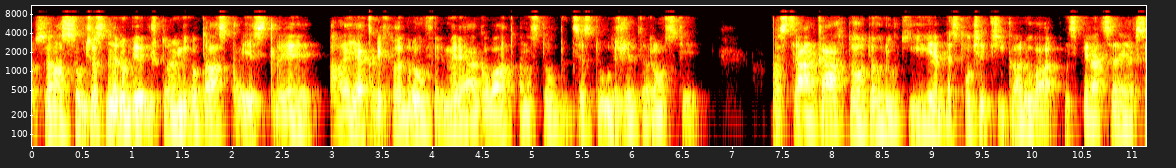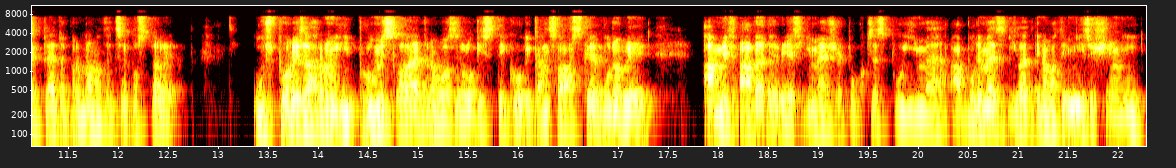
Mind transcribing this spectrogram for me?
Prosím vás, v současné době už to není otázka jestli, ale jak rychle budou firmy reagovat a nastoupit cestu udržitelnosti. Na stránkách tohoto hnutí je bezpočet příkladů a inspirace, jak se k této problematice postavit. Úspory zahrnují průmyslové provozy, logistiku i kancelářské budovy a my v ABB věříme, že pokud se spojíme a budeme sdílet inovativní řešení,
